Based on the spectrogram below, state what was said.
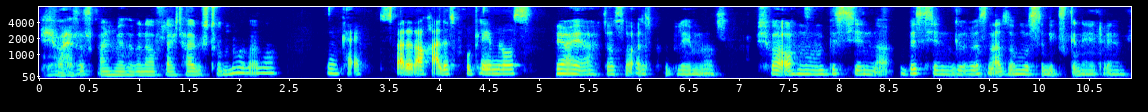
Ich weiß es gar nicht mehr so genau, vielleicht halbe Stunde oder so. Okay, das war dann auch alles problemlos. Ja, ja, das war alles problemlos. Ich war auch nur ein bisschen, ein bisschen gerissen, also musste nichts genäht werden.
